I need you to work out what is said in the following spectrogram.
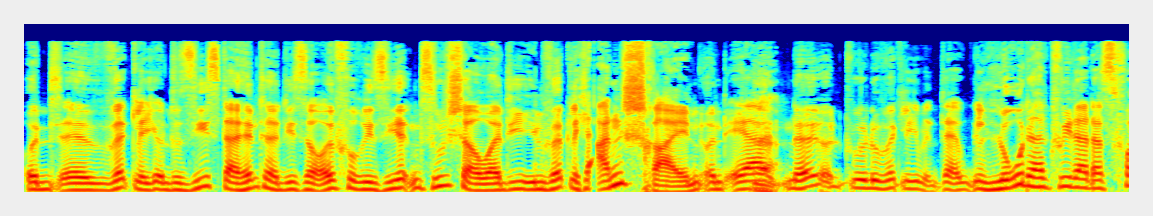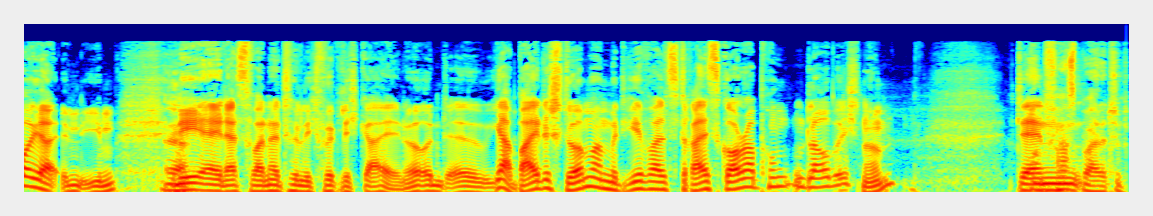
Und äh, wirklich, und du siehst dahinter diese euphorisierten Zuschauer, die ihn wirklich anschreien und er, ja. ne, und wo du wirklich, da lodert wieder das Feuer in ihm. Ja. Nee, ey, das war natürlich wirklich geil, ne? Und äh, ja, beide Stürmer mit jeweils drei Scorerpunkten, glaube ich, ne? Denn Unfassbar, der Typ.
